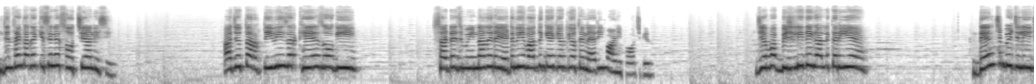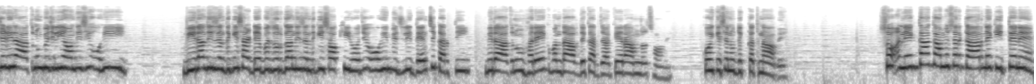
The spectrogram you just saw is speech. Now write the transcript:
ਜਿੱਥੇ ਕਦੇ ਕਿਸੇ ਨੇ ਸੋਚਿਆ ਨਹੀਂ ਸੀ। ਅੱਜ ਉਹ ਧਰਤੀ ਵੀ ਜ਼ਰਖੇਜ਼ ਹੋ ਗਈ। ਸਾਡੇ ਜ਼ਮੀਨਾਂ ਦੇ ਰੇਟ ਵੀ ਵੱਧ ਗਏ ਕਿਉਂਕਿ ਉੱਥੇ ਨਹਿਰੀ ਪਾਣੀ ਪਹੁੰਚ ਗਿਆ। ਜੇ ਆਪਾਂ ਬਿਜਲੀ ਦੀ ਗੱਲ ਕਰੀਏ, ਦਿਨ 'ਚ ਬਿਜਲੀ, ਜਿਹੜੀ ਰਾਤ ਨੂੰ ਬਿਜਲੀ ਆਉਂਦੀ ਸੀ, ਉਹੀ ਵੀਰਾਂ ਦੀ ਜ਼ਿੰਦਗੀ, ਸਾਡੇ ਬਜ਼ੁਰਗਾਂ ਦੀ ਜ਼ਿੰਦਗੀ ਸੌਖੀ ਹੋ ਜੇ, ਉਹੀ ਬਿਜਲੀ ਦਿਨ 'ਚ ਕਰਤੀ ਵੀ ਰਾਤ ਨੂੰ ਹਰੇਕ ਬੰਦਾ ਆਪਦੇ ਘਰ ਜਾ ਕੇ ਆਰਾਮ ਨਾਲ ਸੌਵੇ। ਕੋਈ ਕਿਸੇ ਨੂੰ ਦਿੱਕਤ ਨਾ ਆਵੇ। ਸੋ ਅਨੇਕਾਂ ਕੰਮ ਸਰਕਾਰ ਨੇ ਕੀਤੇ ਨੇ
